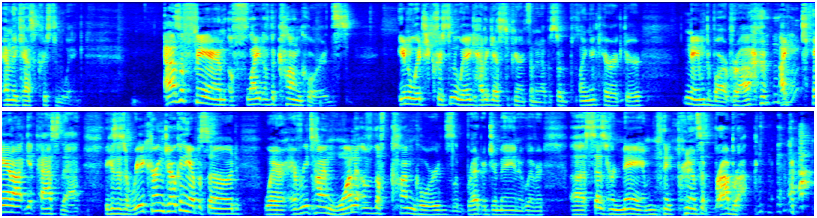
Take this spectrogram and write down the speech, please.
and they cast Kristen Wiig. As a fan of Flight of the Conchords, in which Kristen Wiig had a guest appearance on an episode playing a character named Barbara. I cannot get past that because there's a reoccurring joke in the episode where every time one of the Conchords, like Bret or Jermaine or whoever, uh, says her name, they pronounce it Brabra.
